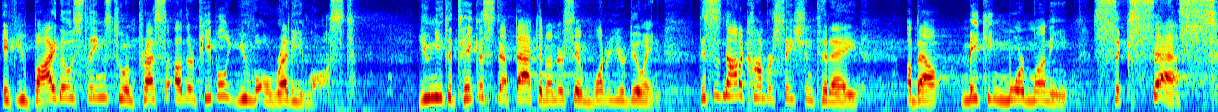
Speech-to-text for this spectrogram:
If you buy those things to impress other people, you've already lost. You need to take a step back and understand what are you doing. This is not a conversation today about making more money. Success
